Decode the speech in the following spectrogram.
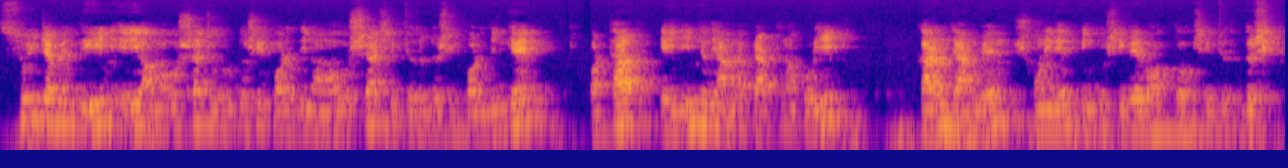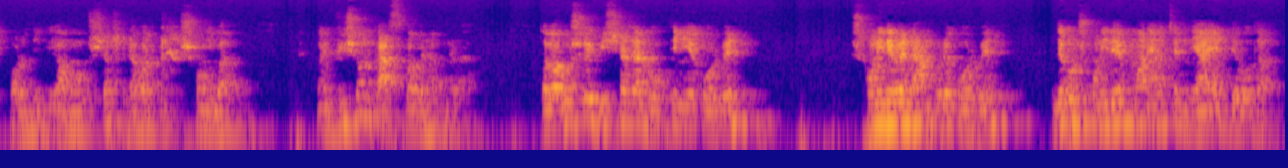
সুইটেবল দিন এই অমাবস্যা, চতুর্দশীর পরের দিন অমাবস্যা, শিব চতুর্দশীর পরের দিনকে। অর্থাৎ এই দিন যদি আমরা প্রার্থনা করি কারণ জানবেন শনিদেব কিন্তু শিবের ভক্ত। শিব চতুর্দশী পরের দিনকে অমাবস্যা, সেটা আবার শনিবার। মানে ভীষণ কাজ পাবেন আপনারা। তবে অবশ্যই বিশ্বাস আর ভক্তি নিয়ে করবেন। শনিদেবের নাম করে করবেন। দেখুন, শনিদেব মানে হচ্ছে ন্যায়ের দেবতা।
